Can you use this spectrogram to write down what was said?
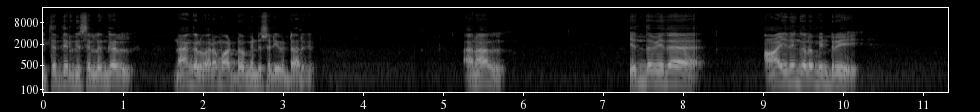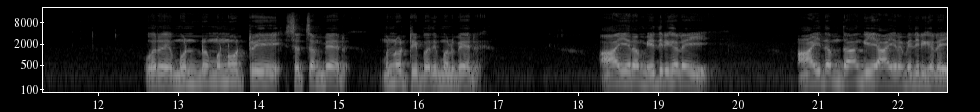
யுத்தத்திற்கு செல்லுங்கள் நாங்கள் வரமாட்டோம் என்று சொல்லிவிட்டார்கள். ஆனால் எந்தவித ஆயுதங்களும் இன்றி ஒரு முன்று முன்னூற்றி சொச்சம் பேர் முன்னூற்றி பதிமூணு பேர். ஆயிரம் எதிரிகளை ஆயுதம் தாங்கிய ஆயிரம் எதிரிகளை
